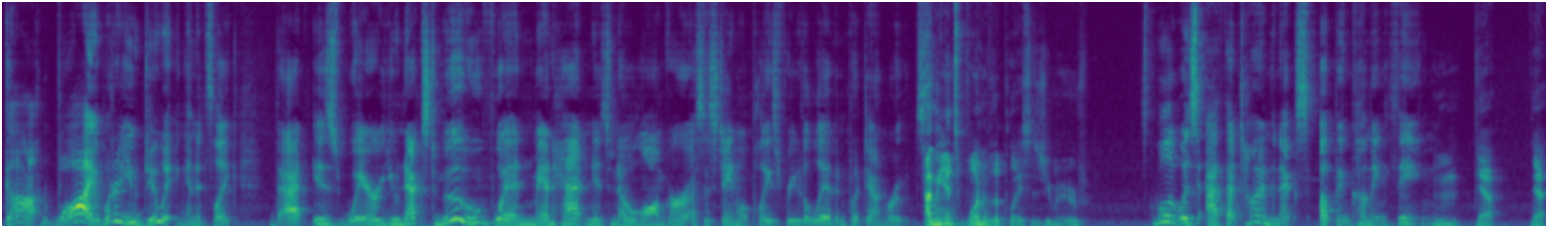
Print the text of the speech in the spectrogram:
god, why? What are you doing?" And it's like that is where you next move when Manhattan is no longer a sustainable place for you to live and put down roots. I mean, it's one of the places you move. well, it was at that time the next up and coming thing. Hmm, Yeah, yeah.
